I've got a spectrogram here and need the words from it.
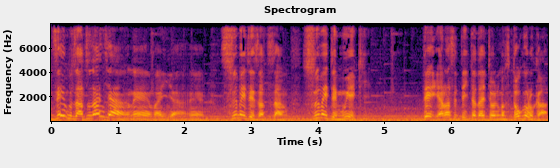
全部雑談じゃんね。まあいいや、ね、全て雑談。全て無益。でやらせていただいております。どころか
